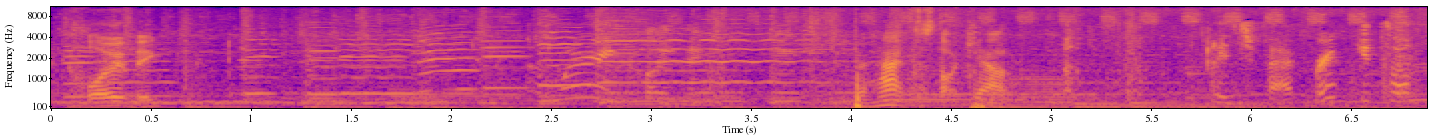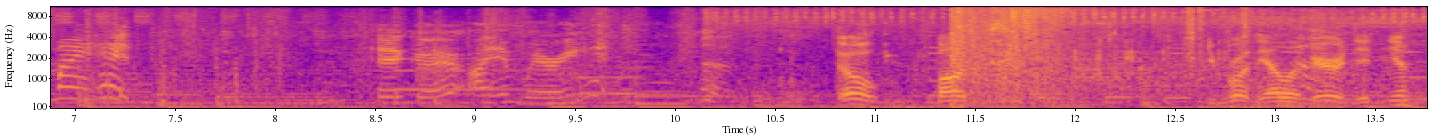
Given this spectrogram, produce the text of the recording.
wear clothing. I'm wearing clothing. The hat does not count. It's fabric, it's on my head. Ergo, I am wearing it. Oh, bugs. You brought the aloe vera, didn't you? Don't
